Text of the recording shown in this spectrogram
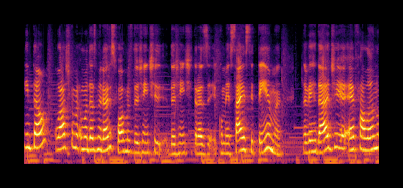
Então, eu acho que uma das melhores formas da gente, da gente trazer, começar esse tema na verdade, é falando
